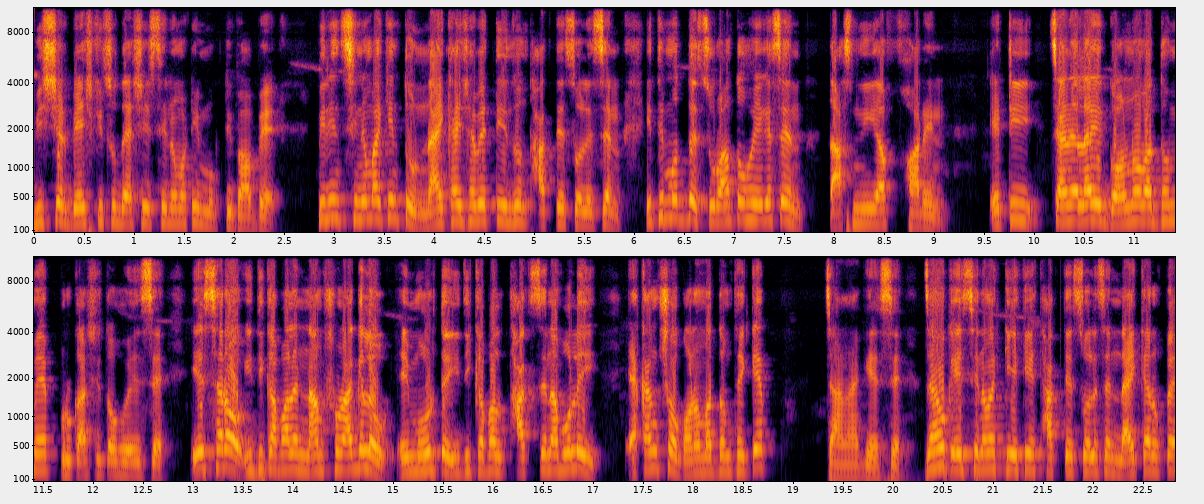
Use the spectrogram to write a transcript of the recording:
বিশ্বের বেশ কিছু দেশে সিনেমাটি মুক্তি পাবে। প্রিন্স সিনেমায় কিন্তু নায়িকা হিসাবে তিনজন থাকতে চলেছেন। ইতিমধ্যে চূড়ান্ত হয়ে গেছেন তাসনিয়া ফারিন। এটি চ্যানেল আই গণমাধ্যমে প্রকাশিত হয়েছে। এছাড়াও ইদিকা পালের নাম শোনা গেলেও এই মুহূর্তে ইদিকা পাল থাকছে না বলেই একাংশ গণমাধ্যম থেকে জানা গেছে। যাই হোক, এই সিনেমায় কে কে থাকতে চলেছে নায়িকা রূপে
